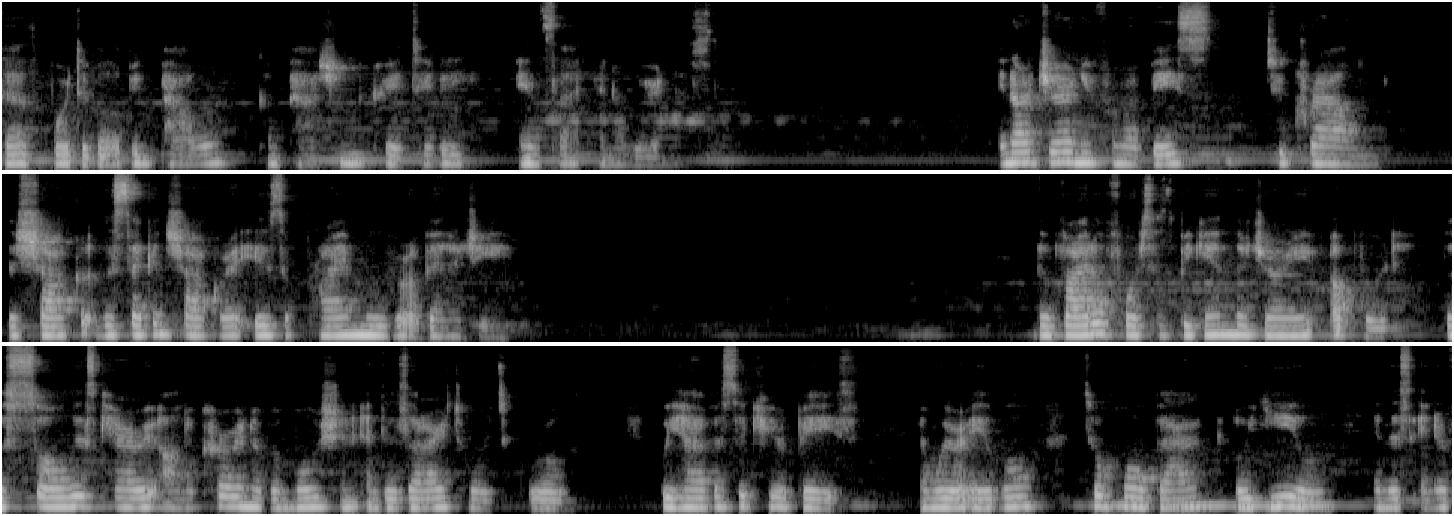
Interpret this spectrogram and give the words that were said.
depth for developing power, compassion, creativity, insight, and awareness. In our journey from our base to crown, the chakra, the second chakra is a prime mover of energy The vital forces begin their journey upward. The soul is carried on a current of emotion and desire towards growth. We have a secure base, and we are able to hold back or yield in this inner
